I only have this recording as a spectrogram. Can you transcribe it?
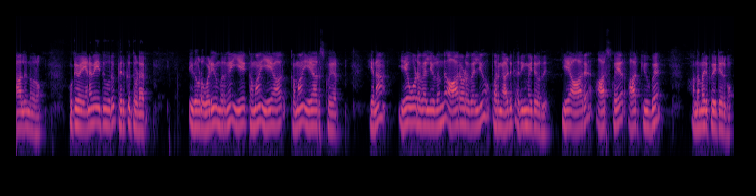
நாலுன்னு வரும். ஓகேவா எனவே இது ஒரு பெருக்கு தொடர். இதோட வடிவம் பாருங்கள் A comma AR comma AR square ஏன்னா ஏவோட வேல்யூலேருந்து ஆரோட வேல்யூ பாருங்கள் அடுக்கு அதிகமாகிட்டே வருது. ஏ ஆறு ஆர் ஸ்கொயர் ஆர் கியூபு அந்த மாதிரி போயிட்டே இருக்கும்.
